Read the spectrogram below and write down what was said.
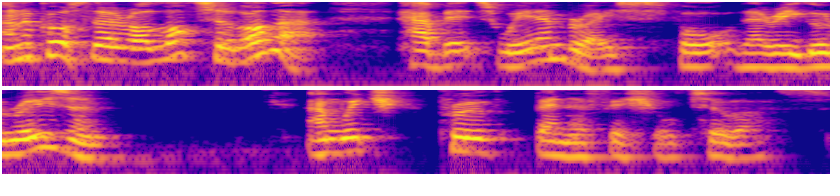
And of course, there are lots of other habits we embrace for very good reason and which prove beneficial to us.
